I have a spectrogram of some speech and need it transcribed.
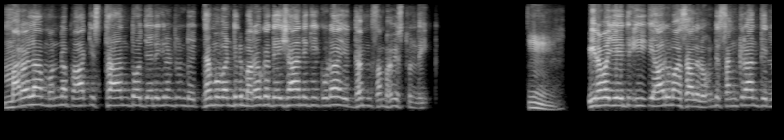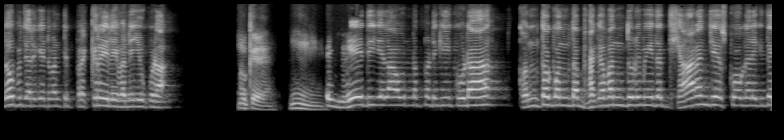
మరల మొన్న పాకిస్తాన్తో జరిగినటువంటి యుద్ధము వంటిది మరొక దేశానికి కూడా యుద్ధం సంభవిస్తుంది. ఇరవై ఐదు ఈ ఆరు మాసాలలో అంటే సంక్రాంతి లోపు జరిగేటువంటి ప్రక్రియలు ఇవన్నీ కూడా. ఓకే. ఏది ఎలా ఉన్నప్పటికీ కూడా కొంత కొంత భగవంతుడి మీద ధ్యానం చేసుకోగలిగితే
